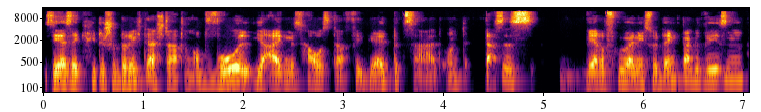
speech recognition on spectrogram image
sehr, sehr kritische Berichterstattung, obwohl ihr eigenes Haus da viel Geld bezahlt. Und das ist wäre früher nicht so denkbar gewesen,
